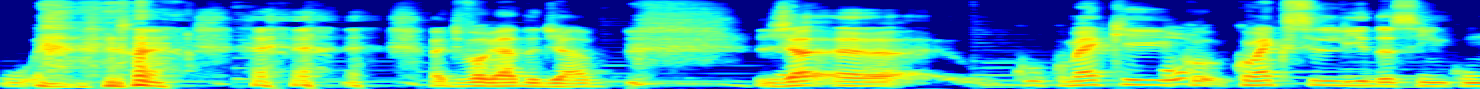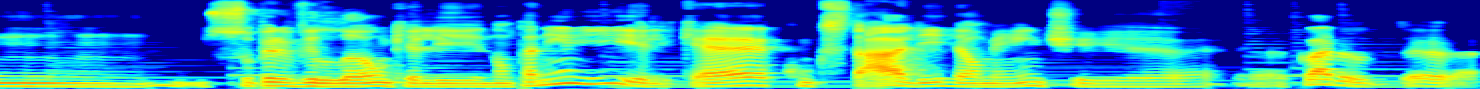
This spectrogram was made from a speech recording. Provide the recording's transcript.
O... o advogado do diabo. Já... Uh como é que como é que se lida assim com um super vilão que ele não tá nem aí, ele quer conquistar ali realmente. É, é, claro, é,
